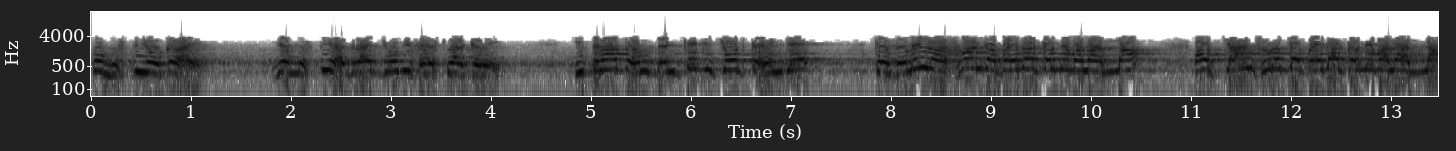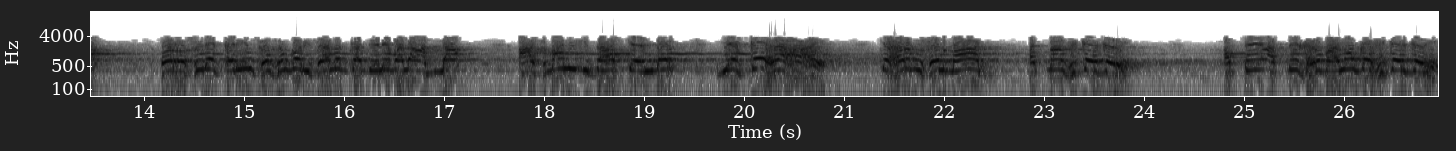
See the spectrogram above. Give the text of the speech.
تو مفتیوں کا ہے۔ یہ مفتی حضرات جو بھی فیصلہ کرے اتنا تو ہم ڈنکے کی چوٹ کہیں گے کہ زمین آسمان کا پیدا کرنے والا اللہ اور چاند سورج کا پیدا کرنے والا اللہ اور رسول کریم سسم کو رسالت کا دینے والا اللہ آسمانی کتاب کے اندر یہ کہہ رہا ہے کہ ہر مسلمان اپنا فکر کرے۔ اپنے اپنے گھر والوں کا فکر کرے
